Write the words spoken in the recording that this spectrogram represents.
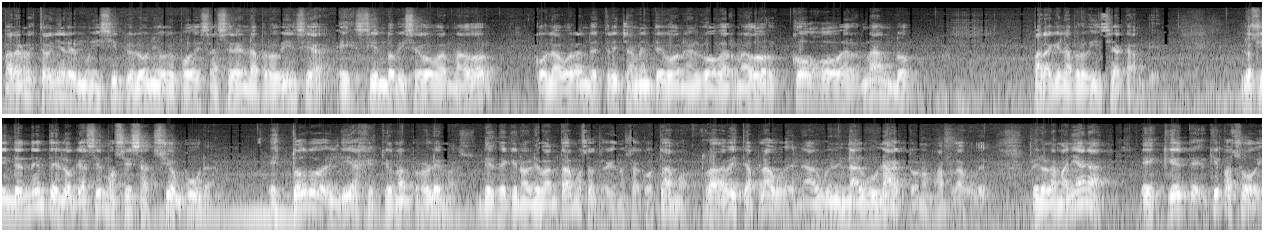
para no extrañar el municipio, lo único que podés hacer en la provincia es, siendo vicegobernador, colaborando estrechamente con el gobernador, co-gobernando, para que la provincia cambie. Los intendentes lo que hacemos es acción pura es todo el día gestionar problemas, desde que nos levantamos hasta que nos acostamos. Rara vez te aplauden, en algún, acto nos aplauden, pero la mañana es ¿qué, ¿qué, pasó hoy?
